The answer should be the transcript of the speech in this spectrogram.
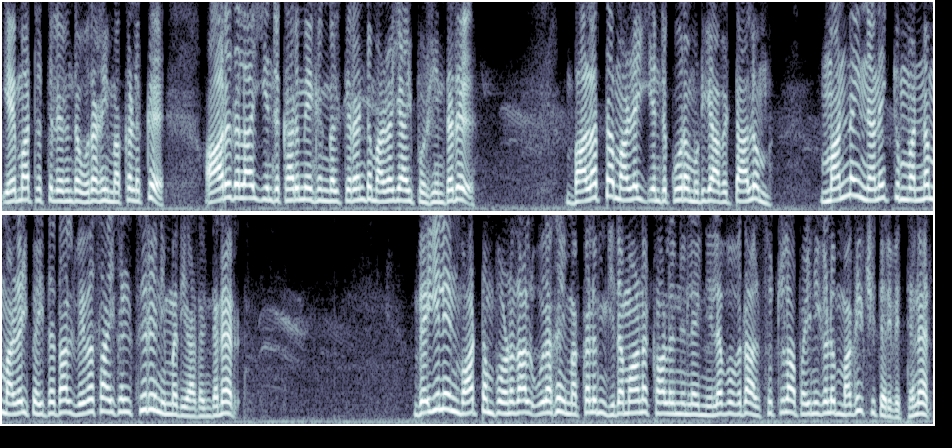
ஏமாற்றத்தில் இருந்த உதகை மக்களுக்கு ஆறுதலாய் இன்று கருமேகங்கள் திரண்டு மழையாய் பொழிந்தது. பலத்த மழை என்று கூற முடியாவிட்டாலும் மண்ணை நனைக்கும் வண்ணம் மழை பெய்ததால் விவசாயிகள் சிறு நிம்மதி அடைந்தனர். வெயிலின் வாட்டம் போனதால் உலகை மக்களும் இதமான காலநிலை நிலவுவதால் சுற்றுலா பயணிகளும் மகிழ்ச்சி தெரிவித்தனர்.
